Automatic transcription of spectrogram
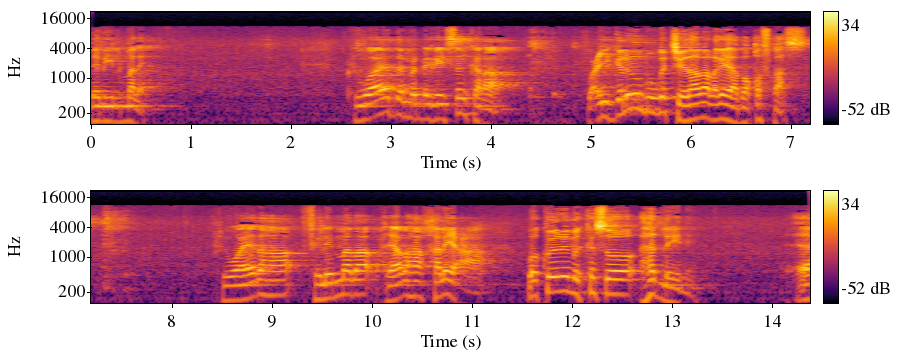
daliil ma leh. Riwaayadda ma dhagaysan karaa. Wacyigelin unbuu uga jeedaabaa laga yaabaa qofkaas riwaayadaha filimada waxyaabaha khaliica ah waa kuwaynu iminka ka soo hadlaynay ee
